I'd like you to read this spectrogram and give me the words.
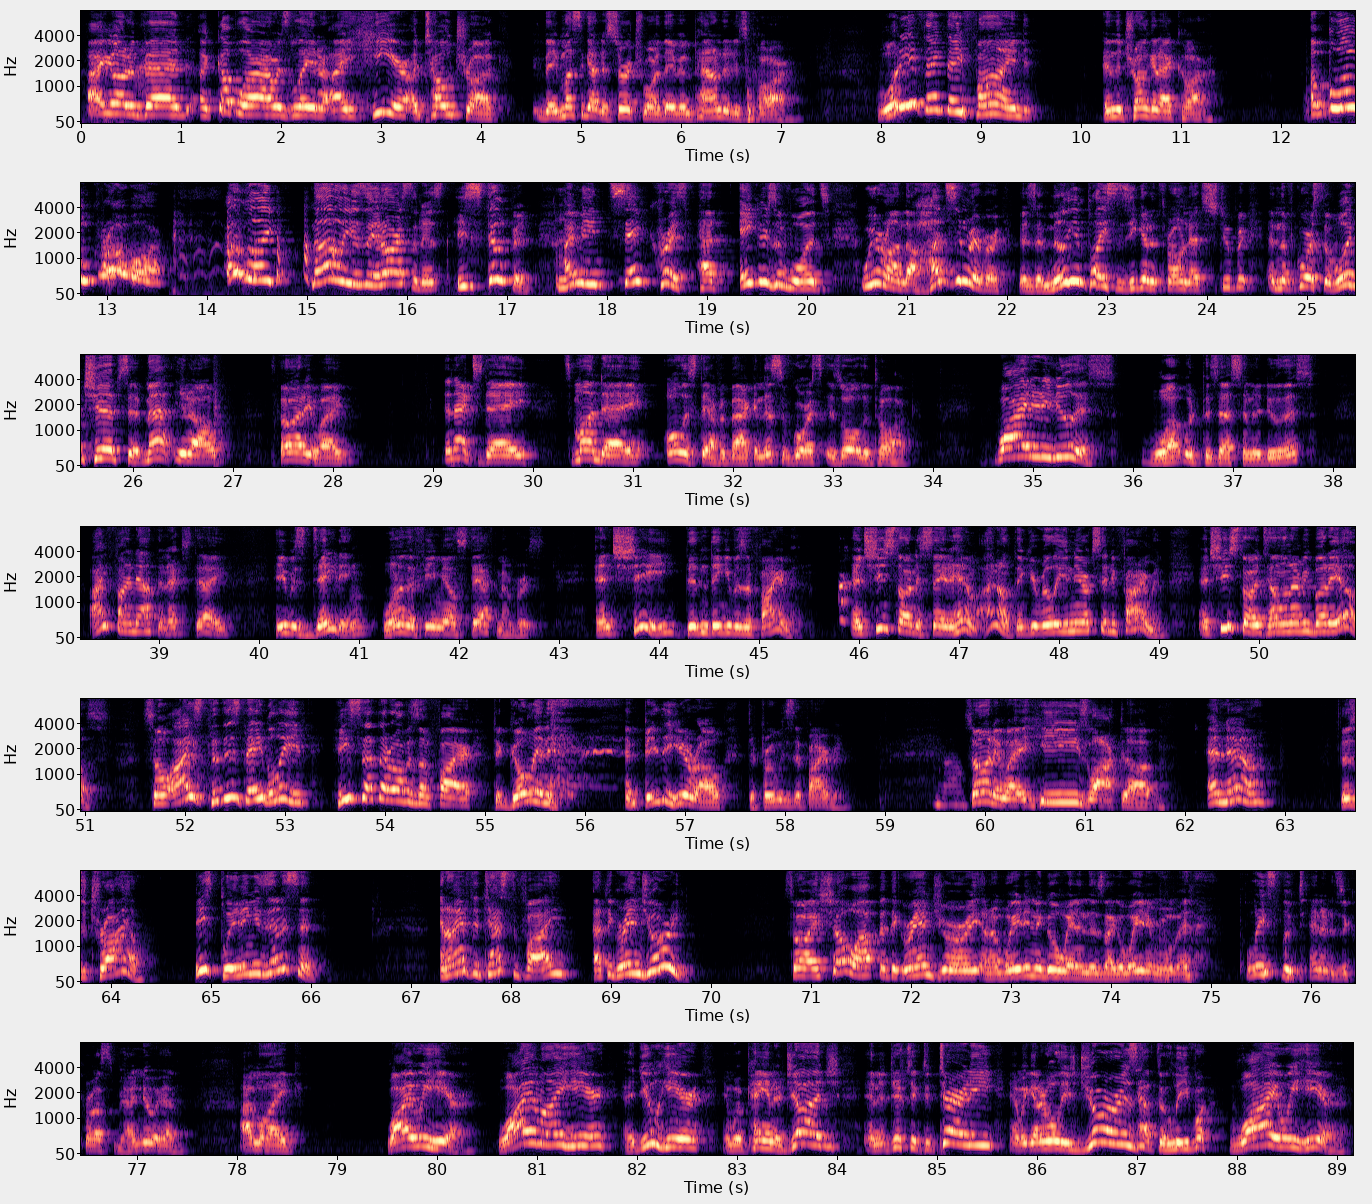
I go to bed. A couple of hours later, I hear a tow truck. They must have gotten a search warrant. They've impounded his car. What do you think they find in the trunk of that car? A blue crowbar. I'm like, not only is he an arsonist, he's stupid. I mean, St. Chris had acres of woods. We were on the Hudson River. There's a million places he could have thrown that stupid, and of course the wood chips at Matt, you know. So anyway, the next day, it's Monday, all the staff are back, and this, of course, is all the talk. Why did he do this? What would possess him to do this? I find out the next day he was dating one of the female staff members, and she didn't think he was a fireman. And she started to say to him, I don't think you're really a New York City fireman. And she started telling everybody else. So I, to this day, believe he set that office on fire to go in and be the hero to prove he's a fireman. Wow. So anyway, he's locked up, and now there's a trial. He's pleading he's innocent. And I have to testify at the grand jury. So I show up at the grand jury and I'm waiting to go in, and there's like a waiting room, and police lieutenant is across me. I knew him. I'm like, why are we here? Why am I here and you here and we're paying a judge and a district attorney and we got all these jurors have to leave? Why are we here?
